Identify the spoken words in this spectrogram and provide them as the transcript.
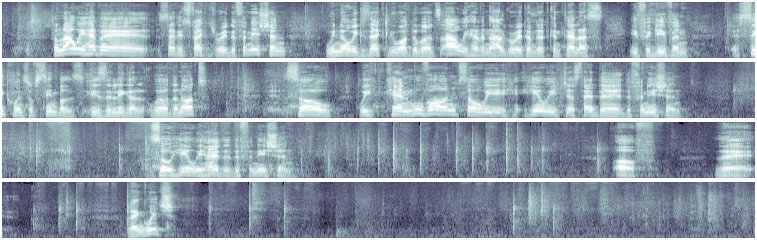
So now we have a satisfactory definition. We know exactly what the words are. We have an algorithm that can tell us if a given a sequence of symbols is a legal word or not. So we can move on. So we, here we just had the definition so here we had a definition of the language.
